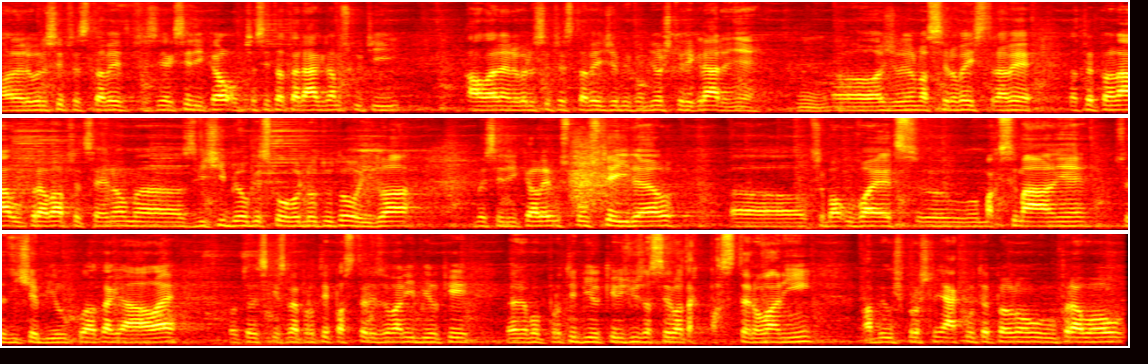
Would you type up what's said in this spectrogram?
Ale nedovedu si představit, přesně jak jsi říkal, občas si tatarák dám schutí, ale nedovedu si představit, že bych ho měl čtyřikrát denně. Hmm. A žil jenom na syrové stravě. Ta teplná úprava přece jenom eh, zvýší biologickou hodnotu toho jídla. Aby si říkali u spoustě jídel, eh, třeba u vajec eh, maximálně, co se týče bílku a tak dále. Proto vždycky jsme pro ty pasterizované bílky, nebo pro ty bílky, když už zasyrovat, tak pasterovaný, aby už prošly nějakou tepelnou úpravou,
